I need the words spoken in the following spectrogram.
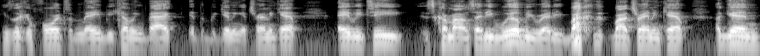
He's looking forward to maybe coming back at the beginning of training camp. AVT has come out and said he will be ready by by training camp. Again,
